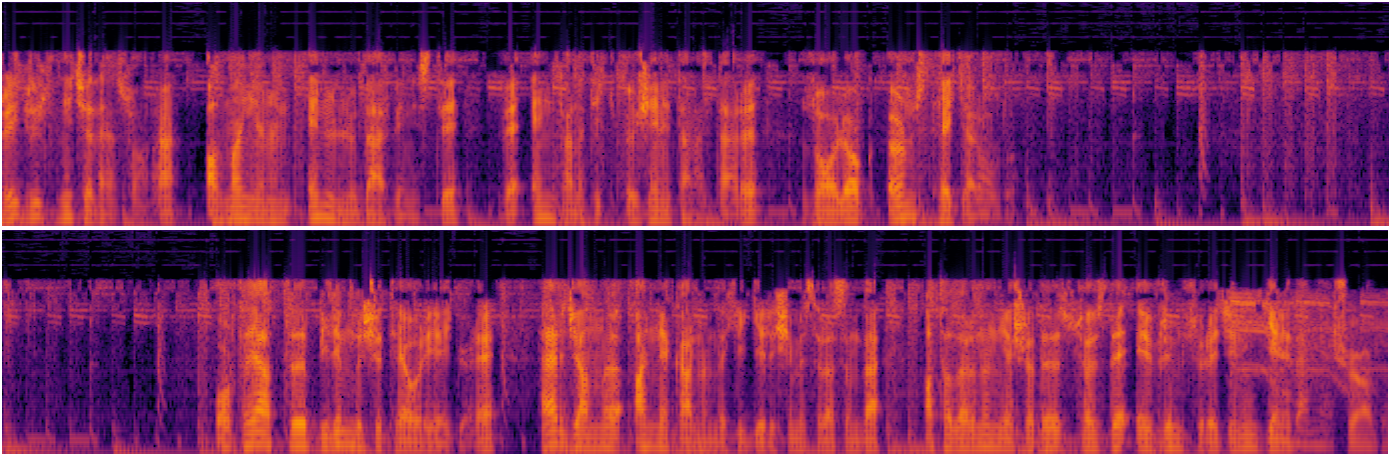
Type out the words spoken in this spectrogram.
Friedrich Nietzsche'den sonra Almanya'nın en ünlü Darwinisti ve en fanatik öjeni taraftarı zoolog Ernst Haeckel oldu. Ortaya attığı bilim dışı teoriye göre her canlı anne karnındaki gelişimi sırasında atalarının yaşadığı sözde evrim sürecini yeniden yaşıyordu.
